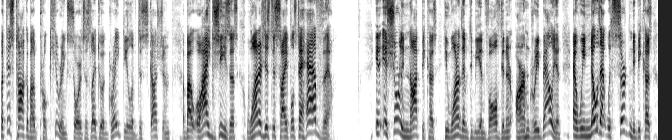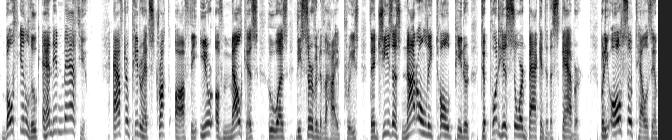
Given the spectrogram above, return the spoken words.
But this talk about procuring swords has led to a great deal of discussion about why Jesus wanted his disciples to have them. It is surely not because he wanted them to be involved in an armed rebellion, and we know that with certainty because both in Luke and in Matthew, after Peter had struck off the ear of Malchus, who was the servant of the high priest, that Jesus not only told Peter to put his sword back into the scabbard, but he also tells him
